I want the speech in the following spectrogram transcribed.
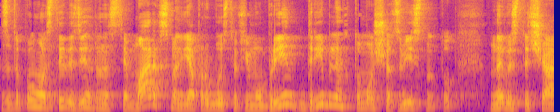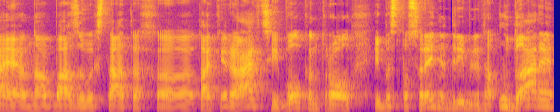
За допомогою стилю зіграності Марксмен я пробустив йому брін, дріблінг, тому що, звісно, тут не вистачає на базових статах е, так і реакції, і бол контрол, і безпосередньо дріблінга, удари,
